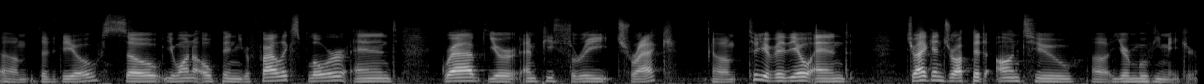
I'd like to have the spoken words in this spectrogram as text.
um, the video. So you want to open your file explorer and grab your MP3 track um, to your video and drag and drop it onto uh, your movie maker.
